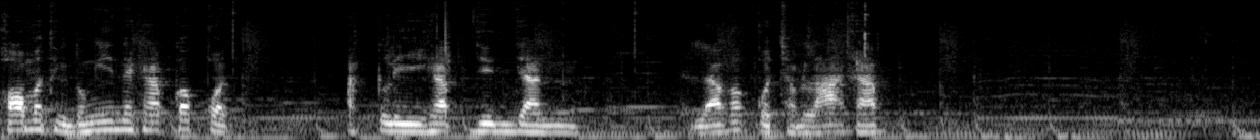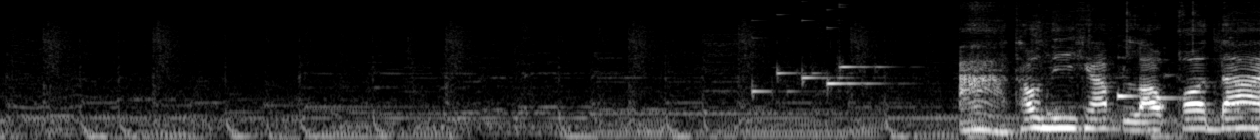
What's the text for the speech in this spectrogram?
พอมาถึงตรงนี้นะครับ ก็กด agree ครับยืนยัน แล้วก็กดชำระครับ อ่าเท่านี้ครับเราก็ได้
